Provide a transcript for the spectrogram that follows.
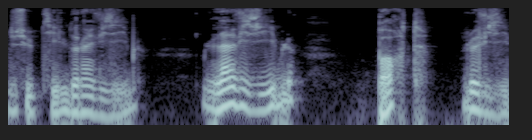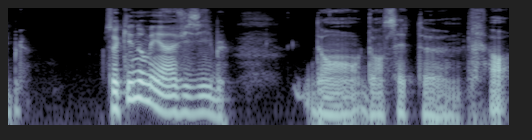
du subtil, de l'invisible. L'invisible porte le visible. Ce qui est nommé invisible dans, dans cette... euh, alors,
